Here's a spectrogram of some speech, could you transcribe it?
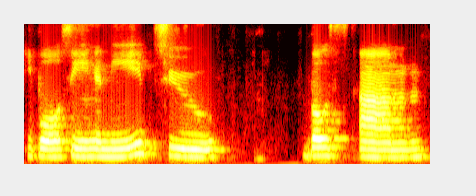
people seeing a need to both um,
